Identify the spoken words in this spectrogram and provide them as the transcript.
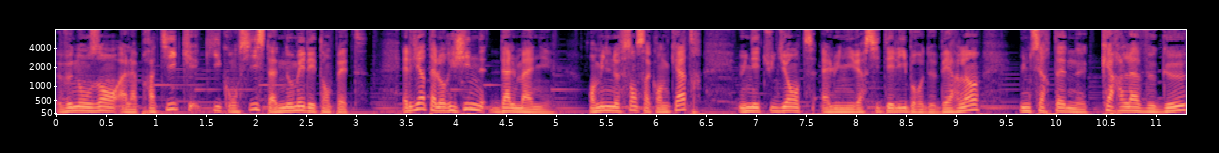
venons-en à la pratique qui consiste à nommer les tempêtes. Elle vient à l'origine d'Allemagne. En 1954, une étudiante à l'Université libre de Berlin, une certaine Carla Wege,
